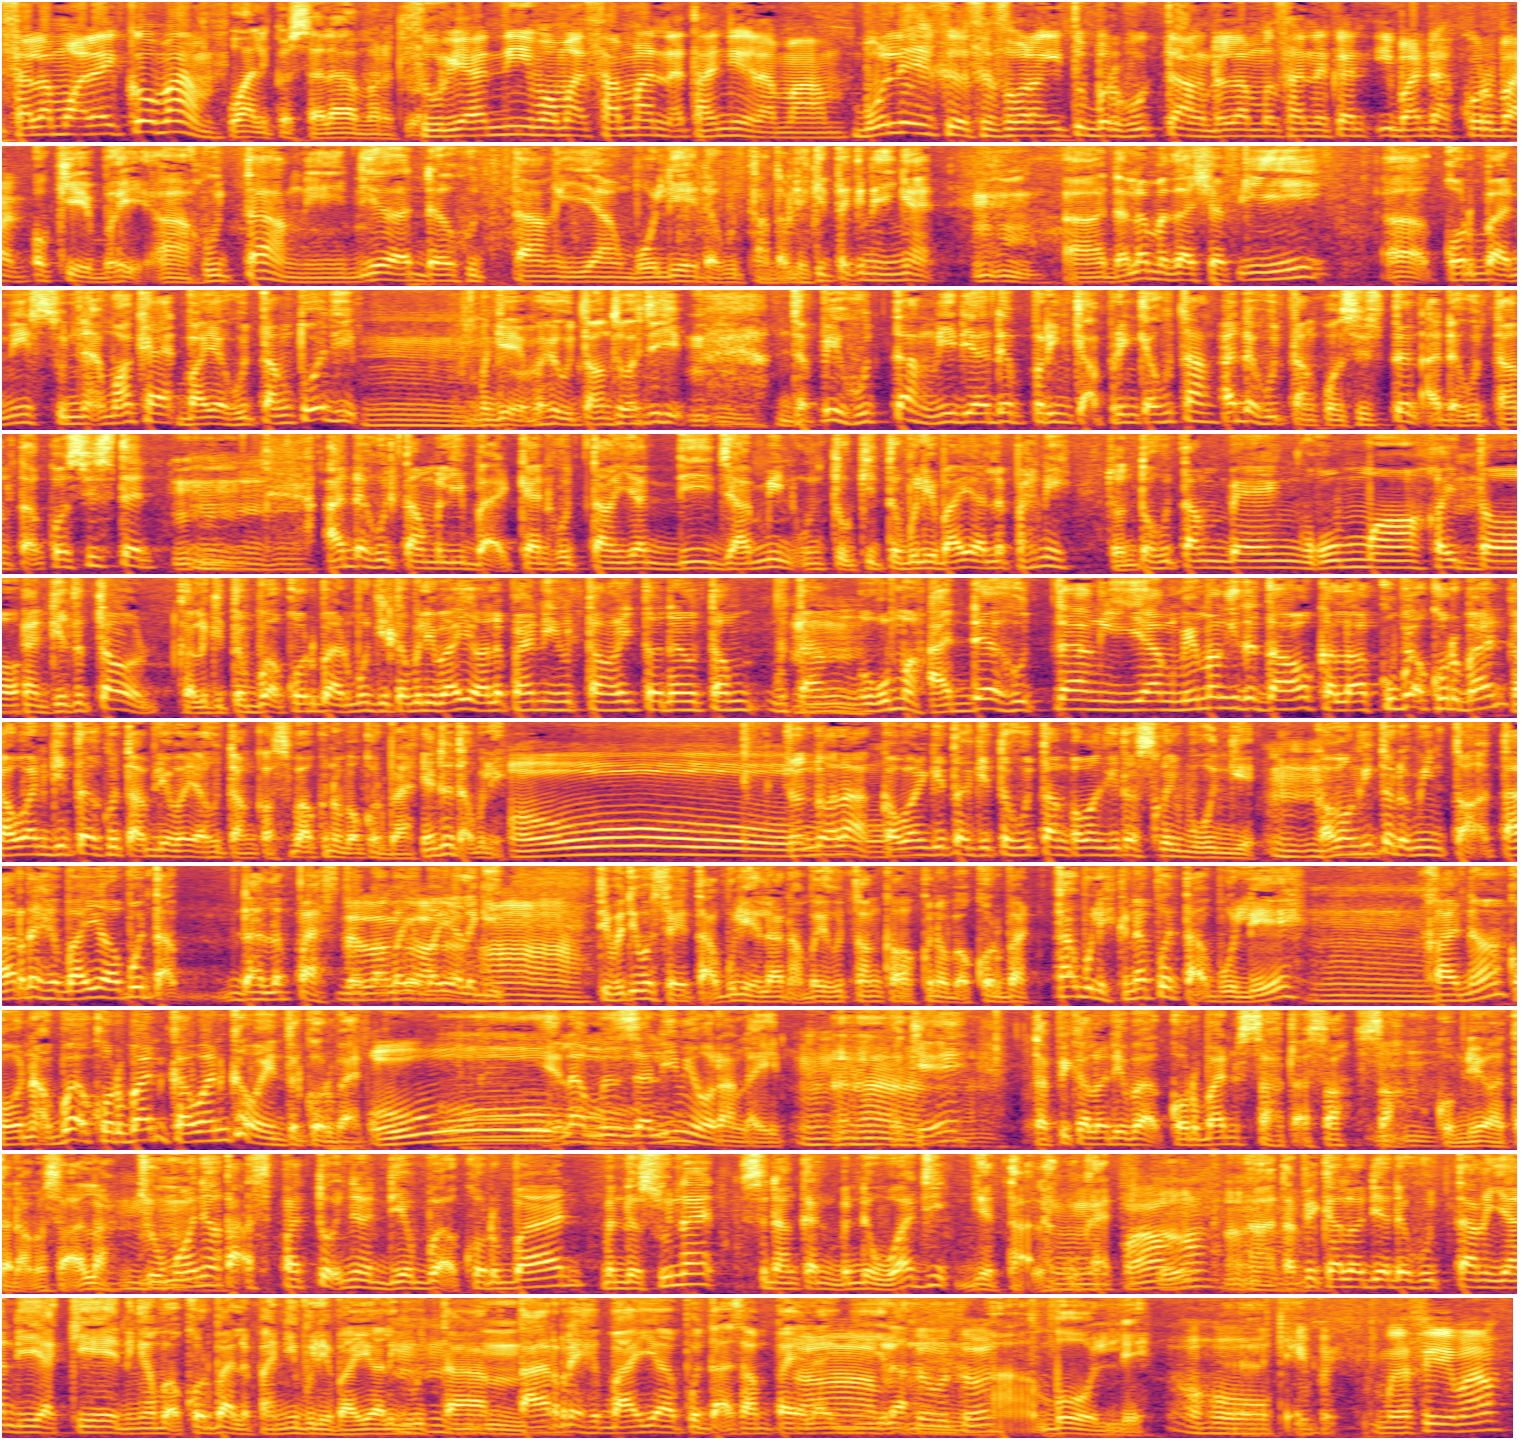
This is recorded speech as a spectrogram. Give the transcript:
Assalamualaikum, Mam. Waalaikumsalam warahmatullahi Suryani Muhammad Saman nak tanya lah, Mam. Boleh ke seseorang itu berhutang dalam melaksanakan ibadah kurban? Okey baik uh, hutang ni dia ada hutang yang boleh dan hutang tak boleh. Kita kena ingat. Uh, dalam mazhab Syafi'i uh, korban ni sunat muakkad bayar hutang tu wajib. Hmm, Okey bayar hutang tu wajib. Mm-mm. Tapi hutang ni dia ada peringkat-peringkat hutang. Ada hutang konsisten, ada hutang tak konsisten. Mm-mm. Ada hutang melibatkan hutang yang dijamin untuk kita boleh bayar lepas ni. Contoh hutang bank, rumah, kereta. Kan kita tahu kalau kita buat korban pun kita boleh bayar lepas ni hutang kereta dan hutang hutang rumah. Ada hutang yang memang kita tahu kalau aku buat korban, kawan kita aku tak boleh bayar hutang kau sebab aku nak buat korban. Yang tu tak boleh. Oh. Contohlah kawan kita kita hutang kawan kita seribu ringgit. Mm-hmm. Kawan kita duk minta tarikh bayar pun tak dah lepas. Dah tak langgar bayar bayar dah. lagi. Ha. Tiba-tiba saya tak boleh lah nak bayar hutang kau aku nak buat korban. Tak boleh. Kenapa tak boleh? Hmm. Kerana kau nak buat korban kawan kau yang terkorban. Oh. Ialah menzalimi orang lain. Mm-hmm. Okey. Tapi kalau dia buat korban sah tak sah? Sah. Hukum dia tak ada masalah. Mm-hmm. Cumanya tak sepatutnya dia buat korban benda sunat sedangkan benda wajib dia tak lakukan. Hmm, faham. Ha, tapi kalau dia ada hutang yang dia yakin dengan buat korban lepas ni boleh bayar lagi hutang. Tarikh bayar pun tak sampai Ah, lagi lah. betul, betul. Ha, boleh. Oh, Okey. okay. baik. Terima kasih, Mam.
